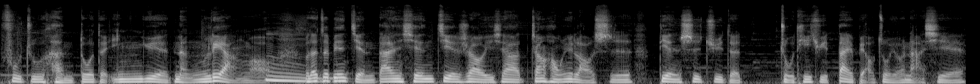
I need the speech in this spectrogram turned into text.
付出很多的音乐能量哦。嗯，我在这边简单先介绍一下张弘毅老师电视剧的主题曲代表作有哪些，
